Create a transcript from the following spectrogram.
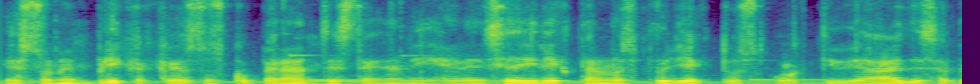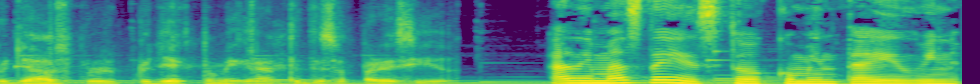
esto no implica que estos cooperantes tengan injerencia directa en los proyectos o actividades desarrollados por el proyecto Migrantes Desaparecidos. Además de esto, comenta Edwin,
